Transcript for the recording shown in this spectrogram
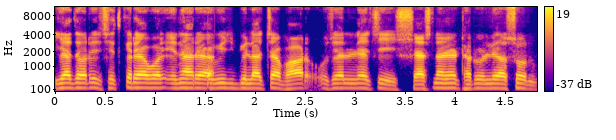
याद्वारे शेतकऱ्यावर येणाऱ्या वीज बिलाचा भार उचलण्याचे शासनाने ठरवले असून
